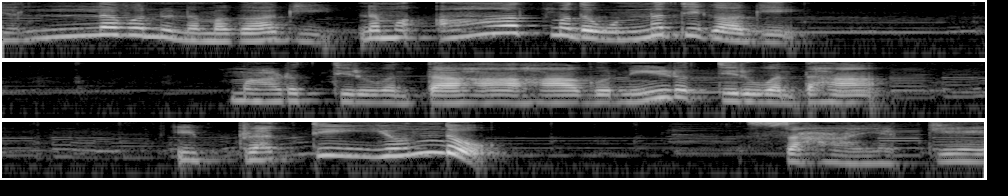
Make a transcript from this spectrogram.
ಎಲ್ಲವನ್ನು ನಮಗಾಗಿ, ನಮ್ಮ ಆತ್ಮದ ಉನ್ನತಿಗಾಗಿ ಮಾಡುತ್ತಿರುವಂತಹ ಹಾಗೂ ನೀಡುತ್ತಿರುವಂತಹ ಈ ಪ್ರತಿಯೊಂದು ಸಹಾಯಕ್ಕೆ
